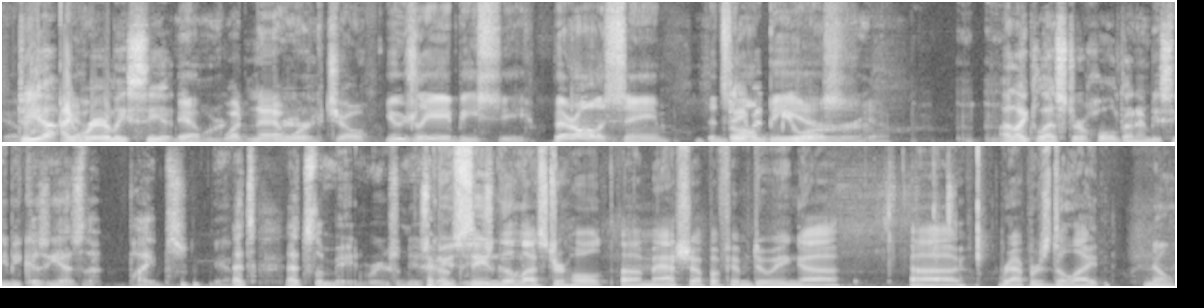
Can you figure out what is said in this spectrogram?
Yeah. Do you? I Yeah. rarely see it Yeah. anymore. What network, Rarely. Joe? Usually ABC. They're all the same. It's all David BS. Muir. Yeah. I like Lester Holt on NBC because he has the pipes. That's that's the main reason he's. Have got you these seen the going. Lester Holt uh, mashup of him doing uh, uh, "Rapper's Delight"? No.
